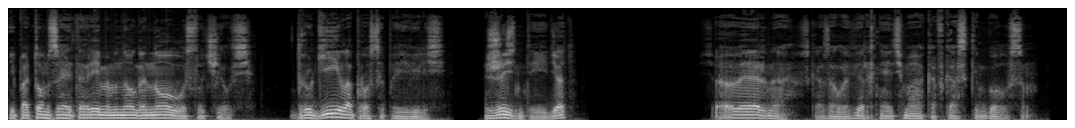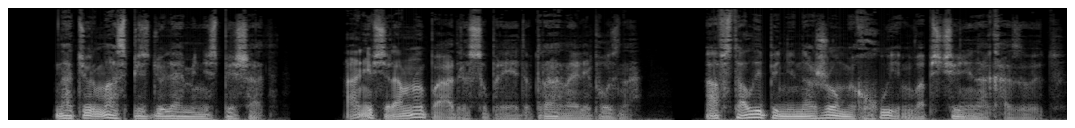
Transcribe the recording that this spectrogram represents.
И потом за это время много нового случилось. Другие вопросы появились. Жизнь-то идет. «Все верно», — сказала верхняя тьма кавказским голосом. «На тюрьма с пиздюлями не спешат. Они все равно по адресу приедут, рано или поздно. А в Столыпине ножом и хуем вообще не наказывают».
